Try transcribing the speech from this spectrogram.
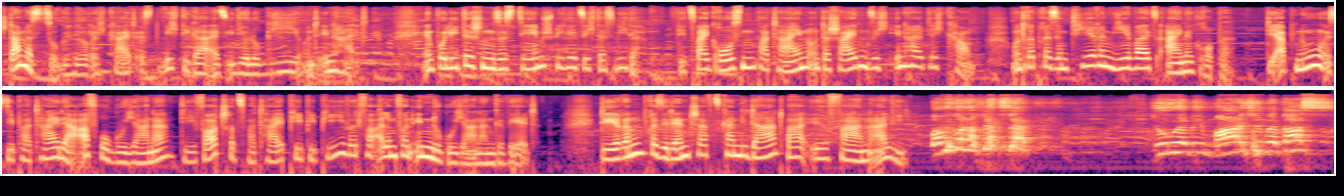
Stammeszugehörigkeit ist wichtiger als Ideologie und Inhalt. Im politischen System spiegelt sich das wider. Die zwei großen Parteien unterscheiden sich inhaltlich kaum und repräsentieren jeweils eine Gruppe. Die APNU ist die Partei der Afro-Guyaner, die Fortschrittspartei PPP wird vor allem von Indo-Guyanern gewählt. Deren Präsidentschaftskandidat war Irfan Ali. But we're gonna fix it. You will be marching with us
